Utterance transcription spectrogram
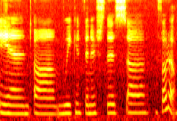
and um, we can finish this uh, photo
